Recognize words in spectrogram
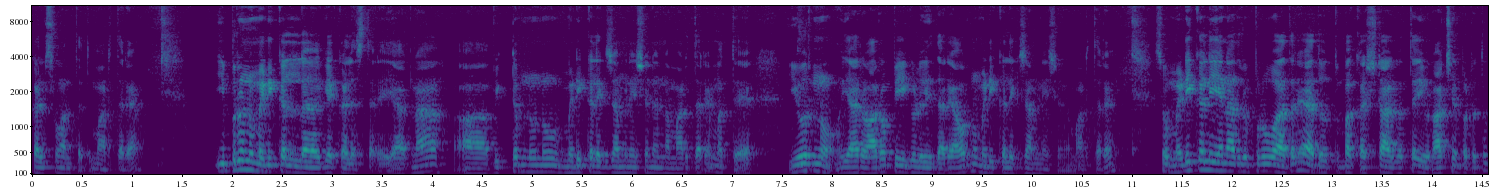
ಕಳಿಸುವಂಥದ್ದು ಮಾಡ್ತಾರೆ. ಇಬ್ಬರೂ ಮೆಡಿಕಲ್ಗೆ ಕಳಿಸ್ತಾರೆ. ಯಾರನ್ನ ವಿಕ್ಟಮ್ನೂ ಮೆಡಿಕಲ್ ಎಕ್ಸಾಮಿನೇಷನನ್ನು ಮಾಡ್ತಾರೆ. ಮತ್ತು ಇವ್ರನ್ನೂ ಯಾರು ಆರೋಪಿಗಳು ಇದ್ದಾರೆ ಅವ್ರನ್ನೂ ಮೆಡಿಕಲ್ ಎಕ್ಸಾಮಿನೇಷನ್ ಮಾಡ್ತಾರೆ. ಸೊ ಮೆಡಿಕಲಿ ಏನಾದರೂ ಪ್ರೂವ್ ಆದರೆ ಅದು ತುಂಬ ಕಷ್ಟ ಆಗುತ್ತೆ. ಇವ್ರು ಆಚೆ ಬರೋದು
